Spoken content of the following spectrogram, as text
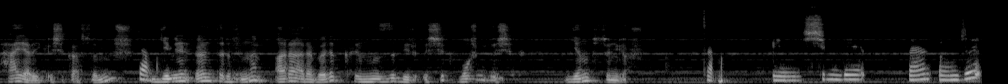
Her yerdeki ışıklar sönmüş. Tamam. Geminin ön tarafından ara ara böyle kırmızı bir ışık, loş bir ışık yanıp sönüyor. E, şimdi ben önce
